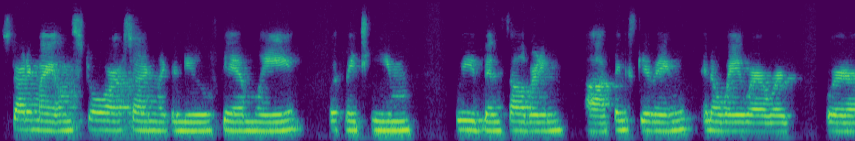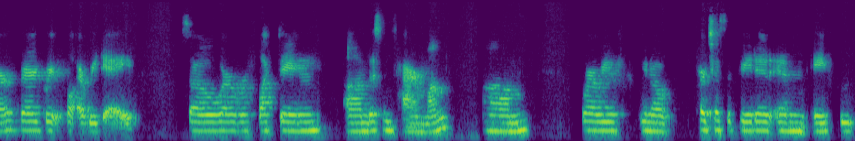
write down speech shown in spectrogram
starting my own store, starting like a new family with my team, we've been celebrating uh, Thanksgiving in a way where we're we're very grateful every day. So we're reflecting um, this entire month, um, where we've you know participated in a food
